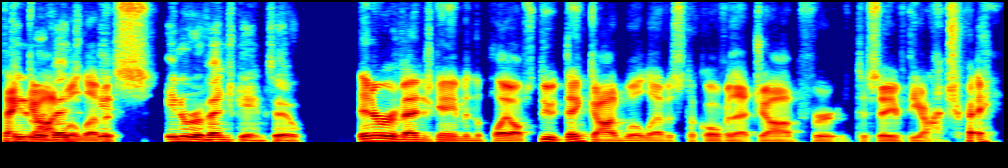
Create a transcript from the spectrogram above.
thank God revenge, Will Levis. In, in a revenge game too. In a revenge game in the playoffs. Dude, thank God Will Levis took over that job for to save DeAndre.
